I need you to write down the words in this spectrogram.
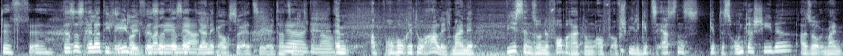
Das, äh, das ist relativ ähnlich. Das, das, hat Janik auch so erzählt, tatsächlich. Ja, genau. Ähm, apropos Rituale, ich meine, wie ist denn so eine Vorbereitung auf, auf Spiele? Gibt es erstens, gibt es Unterschiede? Also, ich meine,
